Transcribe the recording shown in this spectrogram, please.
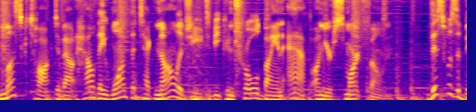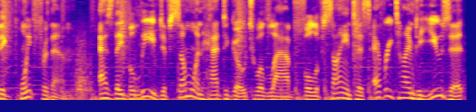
Musk talked about how they want the technology to be controlled by an app on your smartphone. This was a big point for them, as they believed if someone had to go to a lab full of scientists every time to use it,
